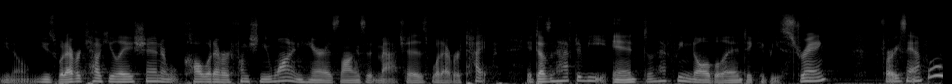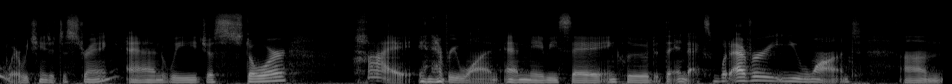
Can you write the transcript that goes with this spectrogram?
you know, use whatever calculation or call whatever function you want in here as long as it matches whatever type. It doesn't have to be int, It doesn't have to be nullable int, it could be string, for example, where we change it to string and we just store hi in every one and maybe say include the index. Whatever you want um,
